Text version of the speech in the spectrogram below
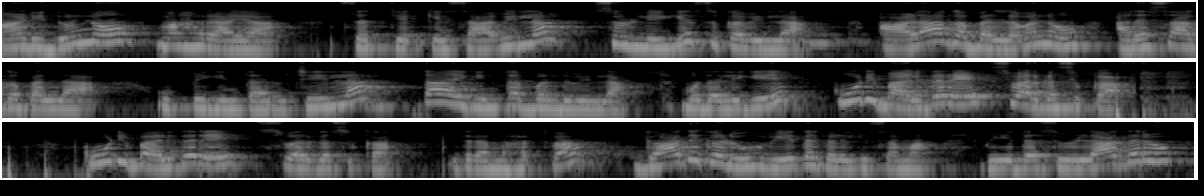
ಮಾಡಿದುಣ್ಣೋ ಮಹಾರಾಯ, ಸತ್ಯಕ್ಕೆ ಸಾವಿಲ್ಲ, ಸುಳ್ಳಿಗೆ ಸುಖವಿಲ್ಲ. ಆಳಾಗಬಲ್ಲವನು ಅರಸಾಗಬಲ್ಲ. ಉಪ್ಪಿಗಿಂತ ರುಚಿಯಿಲ್ಲ, ತಾಯಿಗಿಂತ ಬಂಧುವಿಲ್ಲ. ಮೊದಲಿಗೆ ಕೂಡಿ ಬಾಳಿದರೆ ಸ್ವರ್ಗ ಸುಖ ಕೂಡಿ ಬಾಳಿದರೆ ಸ್ವರ್ಗ ಸುಖ ಇದರ ಮಹತ್ವ, ಗಾದೆಗಳು ವೇದಗಳಿಗೆ ಸಮ. ವೇದ ಸುಳ್ಳಾದರೂ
